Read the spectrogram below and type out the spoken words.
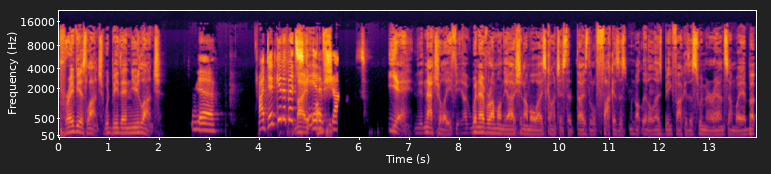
previous lunch would be their new lunch. Yeah. I did get a bit Mate, scared I'm, of sharks. Yeah, naturally. If you, whenever I'm on the ocean, I'm always conscious that those little fuckers are not little; those big fuckers are swimming around somewhere. But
